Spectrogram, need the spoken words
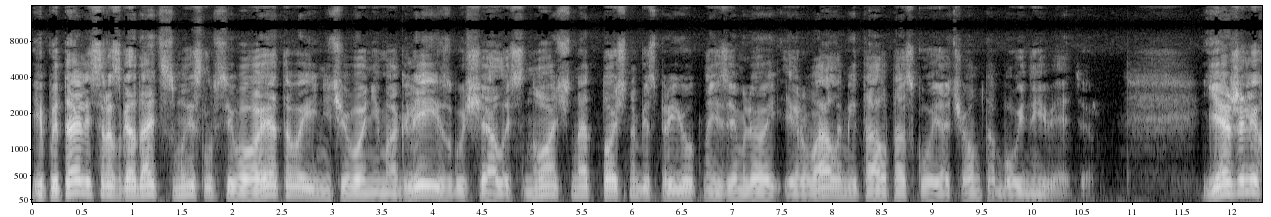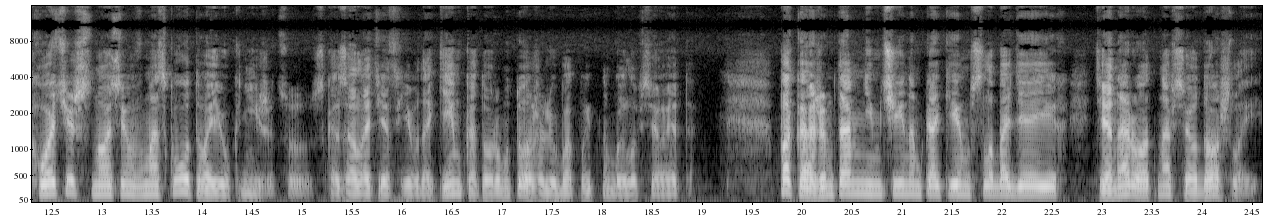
И пытались разгадать смысл всего этого, и ничего не могли, и сгущалась ночь над точно бесприютной землей, и рвал и металл, тоскуя о чем-то буйный ветер. «Ежели хочешь, сносим в Москву твою книжицу», — сказал отец Евдоким, которому тоже любопытно было все это. «Покажем там немчинам каким в слободе их, те народ на все дошлый».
